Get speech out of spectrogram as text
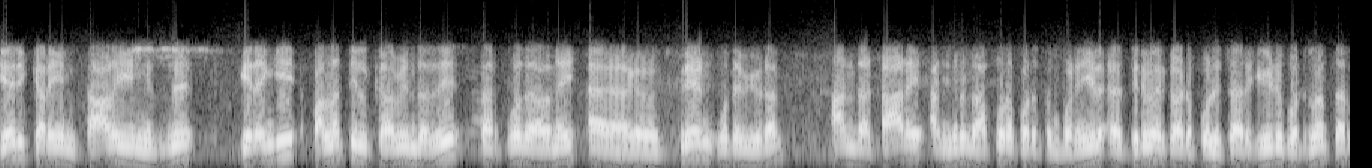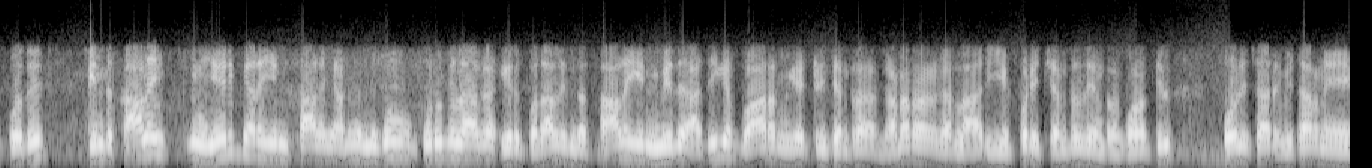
ஏரிக்கரையின் சாலையில் இருந்து இறங்கி பள்ளத்தில் கவிழ்ந்தது. தற்போது அதனை அஹ், கிரேன் உதவியுடன் அந்த காரை அங்கிருந்து அப்புறப்படுத்தும் பணியில் திருவேற்காடு போலீசார் ஈடுபட்டுள்ளனர். தற்போது இந்த சாலை ஏரிக்கரையின் சாலையானது மிகவும் குறுகலாக இருப்பதால் இந்த சாலையின் மீது அதிக பாரம் ஏற்றி சென்ற கனரக லாரி எப்படி சென்றது என்ற கோணத்தில் போலீசார் விசாரணையை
